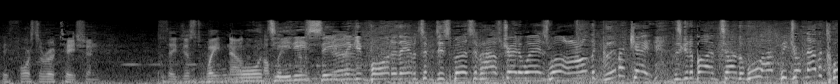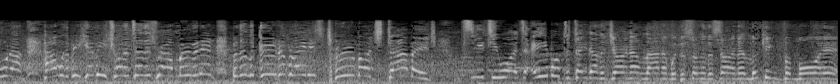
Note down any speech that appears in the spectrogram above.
They force a rotation. They just wait now. The public- DDC Yeah. blinking forward. Are they able to disperse of House straight away as well? Oh, the Glimmer Cape is going to buy him time. The wall has been dropped. Now the corner. Hao with the BKB trying to turn this round, moving in. But the Laguna Blade is too much damage. CTY is able to take down the Giant out LaNm with the Song of the Siren. They're looking for more here.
